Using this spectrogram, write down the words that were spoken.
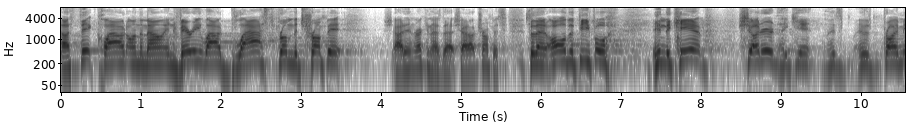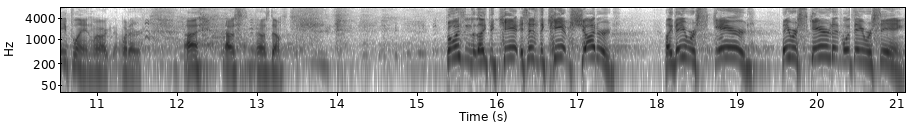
a thick cloud on the mountain, very loud blast from the trumpet. I didn't recognize that. Shout out trumpets. So that all the people in the camp shuddered. They can't, it was probably me playing, whatever. Uh, that, was, that was dumb. But listen, like the camp, it says the camp shuddered. Like they were scared. They were scared at what they were seeing.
